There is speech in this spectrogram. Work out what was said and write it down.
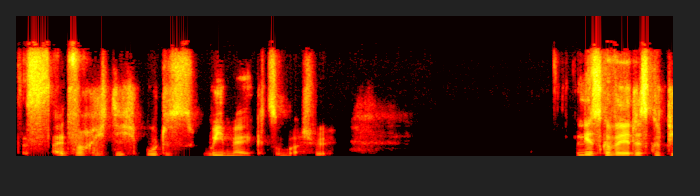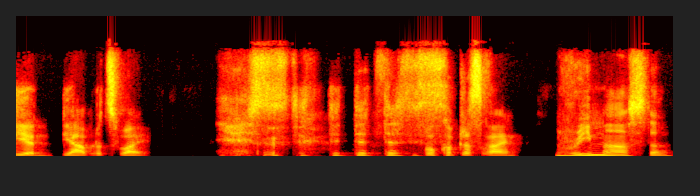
das ist einfach richtig gutes Remake zum Beispiel. Und jetzt können wir ja diskutieren. Diablo 2. das, das, das, das Wo kommt das rein? ein Remaster.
